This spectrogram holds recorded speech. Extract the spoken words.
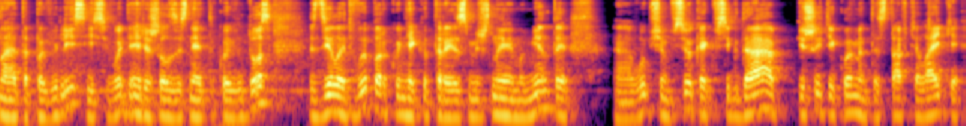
на это повелись. И сегодня я решил заснять такой видос, сделать выборку, некоторые смешные моменты. Э, В общем, все как всегда. Пишите комменты, ставьте лайки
